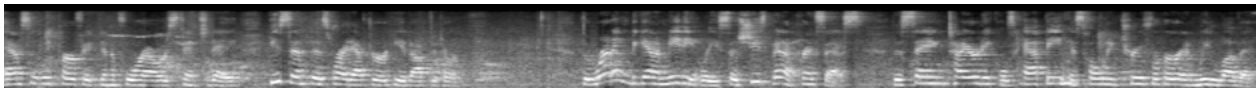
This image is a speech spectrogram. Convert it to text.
absolutely perfect in a four hour stint today. He sent this right after he adopted her. The running began immediately, so she's been a princess. The saying tired equals happy is holding true for her, and we love it.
